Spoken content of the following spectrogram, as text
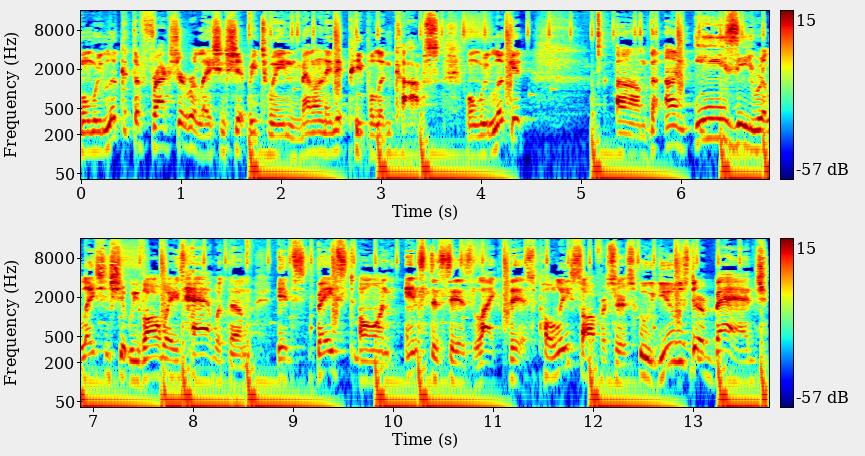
when we look at the fractured relationship between melanated people and cops, when we look at um, the uneasy relationship we've always had with them, it's based on instances like this. Police officers who use their badge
